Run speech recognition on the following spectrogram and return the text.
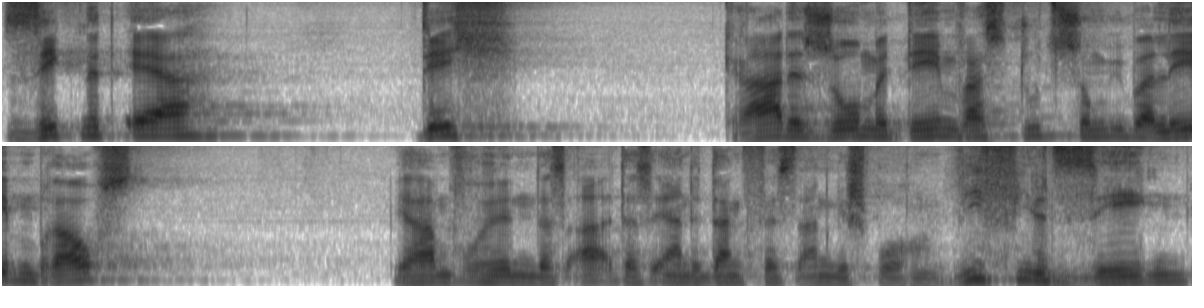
Segnet er dich gerade so mit dem, was du zum Überleben brauchst? Wir haben vorhin das, Erntedankfest angesprochen. Wie viel Segen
